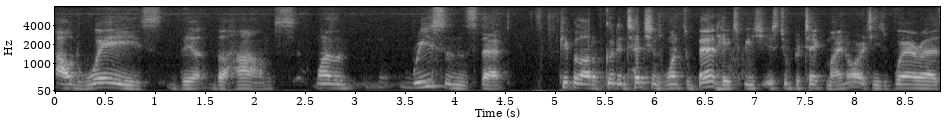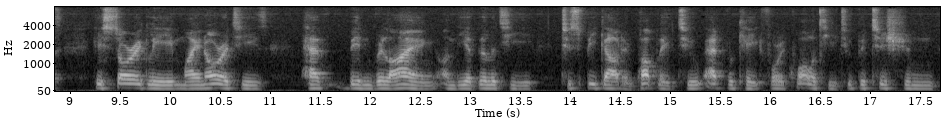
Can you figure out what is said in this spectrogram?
outweighs the the harms. One of the reasons that people out of good intentions want to ban hate speech is to protect minorities, whereas historically minorities have been relying on the ability to speak out in public, to advocate for equality, to petition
